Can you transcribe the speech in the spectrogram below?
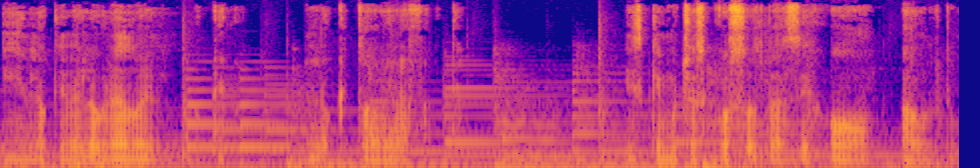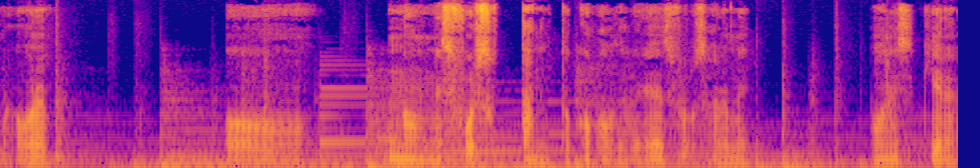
Y en lo que he logrado en lo que todavía me falta. Es que muchas cosas las dejo a última hora. O no me esfuerzo tanto como debería esforzarme. O ni siquiera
